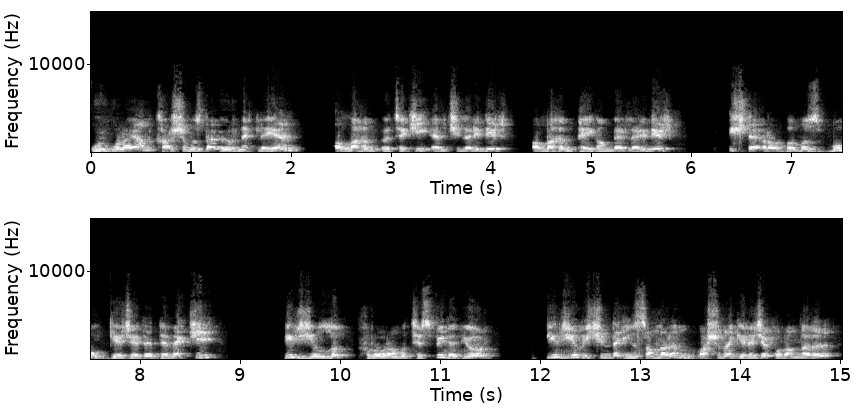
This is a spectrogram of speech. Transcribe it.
uygulayan, karşımızda örnekleyen Allah'ın öteki elçileridir, Allah'ın peygamberleridir. İşte Rabbimiz bu gecede demek ki bir yıllık programı tespit ediyor. Bir yıl içinde insanların başına gelecek olanları,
